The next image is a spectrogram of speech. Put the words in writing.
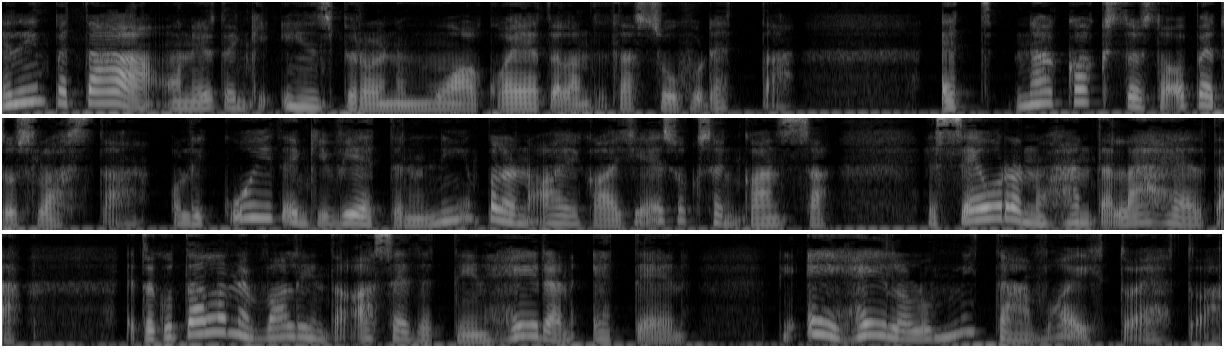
Ja niinpä tämä on jotenkin inspiroinut mua, kun ajatellaan tätä suhdetta. Että nämä 12 opetuslasta oli kuitenkin viettänyt niin paljon aikaa Jeesuksen kanssa ja seurannut häntä läheltä, että kun tällainen valinta asetettiin heidän eteen, niin ei heillä ollut mitään vaihtoehtoa.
